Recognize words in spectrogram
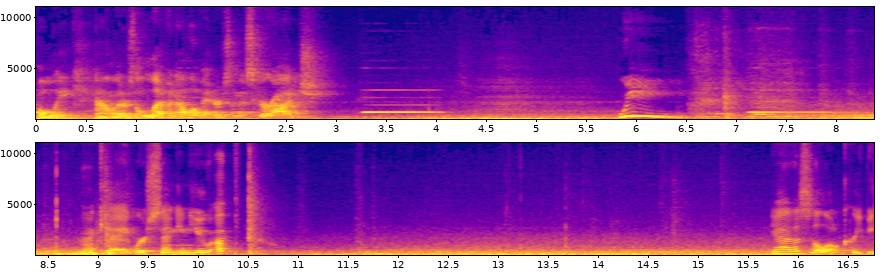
Holy cow, there's 11 elevators in this garage. Whee! Okay, we're sending you up. Yeah, this is a little creepy.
